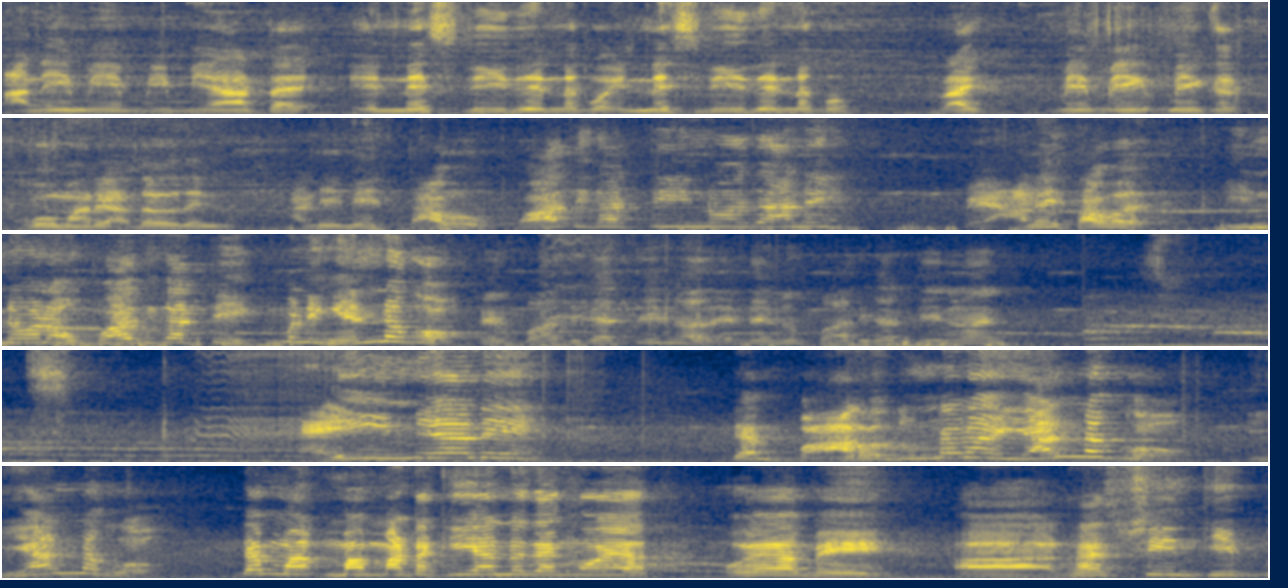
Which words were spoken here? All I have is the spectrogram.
අනේ මේ මෙයාට NSD දෙන්නකෝ NSD දෙන්නකෝ රයිට් මේ මේක කොහොමහරි අදලා දෙන්න. අනේ මේ තව උපාධි කට්ටිය ඉන්නවද අනේ? මේ අනේ තව ඉන්නවනම් උපාධි කට්ටිය ඉක්මනින් එන්නකෝ. කට්ටිය ඉන්නවද? එන්න කට්ටිය ඉන්නවනේ ඇයි ඉන්නේ අනේ? දැන් බාර දුන්න නම් යන්නකෝ යන්නකෝ. දැන් මට කියන්න දැන් ඔය ඔය මේ රැස්වීන් තිබ්බ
